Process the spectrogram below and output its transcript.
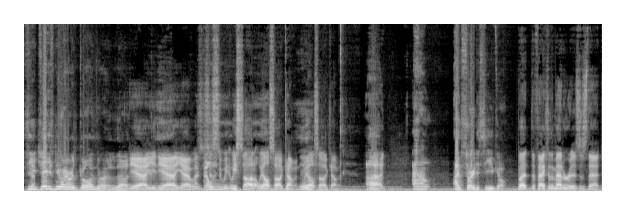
See, Jace knew I was going there. That. yeah, you- yeah, yeah. It was just- we, we saw it. We all saw it coming. We all saw it coming. Uh, Uh, I'm sorry to see you go. but the fact of the matter is, is that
